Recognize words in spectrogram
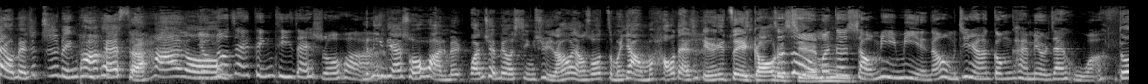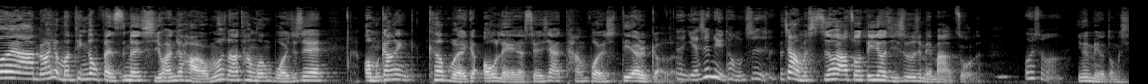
歹我们也是知名 podcaster，Hello，有没有在听 T 在说话？你们听 T 在说话，你们完全没有兴趣，然后想说怎么样？我们好歹是点击率最高的节目，这是我们的小秘密，然后我们竟然要公开，没有人在乎啊。对啊，没关系，我们听众粉丝们喜欢就好了。我们为什么要汤文博？就是因为。我们刚刚科普了一个欧蕾的，所以现在汤 boy 是第二个了，也是女同志。那这样我们之后要做第六集，是不是没办法做了？为什么？因为没有东西。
